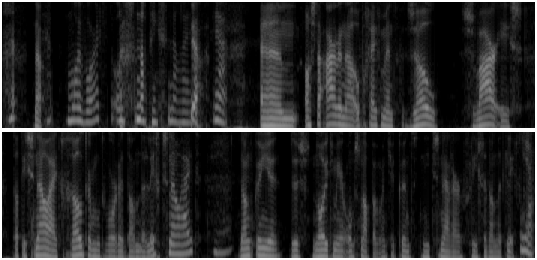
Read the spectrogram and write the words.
nou, mooi woord, de ontsnappingssnelheid. Ja. ja. Um, als de aarde nou op een gegeven moment zo zwaar is dat die snelheid groter moet worden dan de lichtsnelheid, ja. dan kun je dus nooit meer ontsnappen, want je kunt niet sneller vliegen dan het licht. Ja.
